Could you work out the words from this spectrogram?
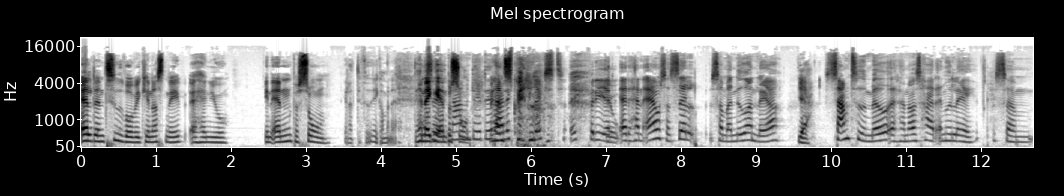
Al den tid, hvor vi kender Snape, er han jo en anden person. Eller det ved jeg ikke, om han er. Han er ikke en anden person. Altså, Nej, men det, det men er han lidt spiller- komplekst. Ikke? Fordi at, at han er jo sig selv, som er nederen lærer. Ja. Samtidig med, at han også har et andet lag, som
